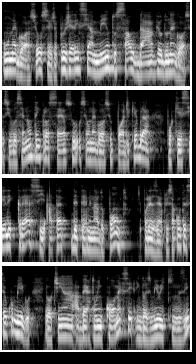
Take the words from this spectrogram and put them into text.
um negócio, ou seja, para o gerenciamento saudável do negócio. Se você não tem processo, o seu negócio pode quebrar, porque se ele cresce até determinado ponto, por exemplo, isso aconteceu comigo. Eu tinha aberto um e-commerce em 2015.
